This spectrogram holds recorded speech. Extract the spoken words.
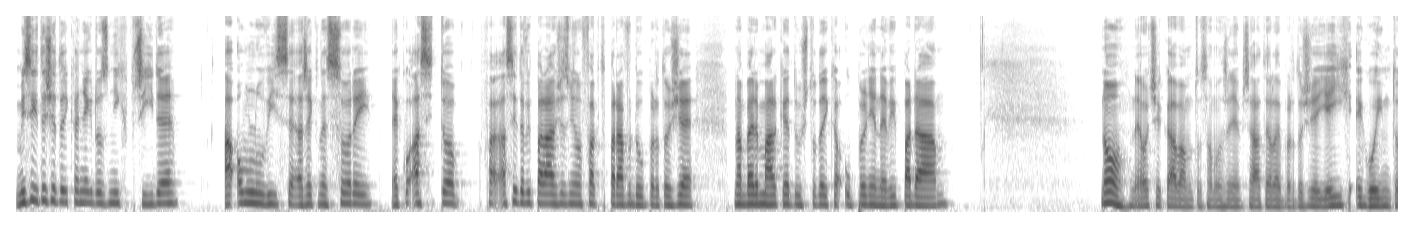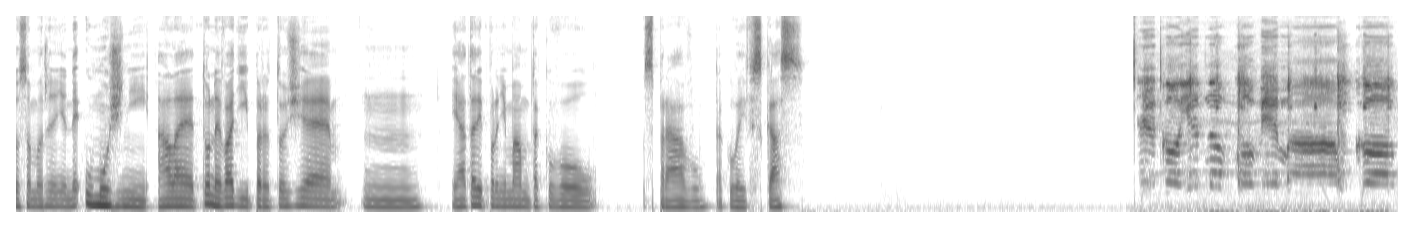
Myslíte, že teďka někdo z nich přijde a omluví se a řekne sorry, jako asi to, asi to vypadá, že jsi měl fakt pravdu, protože na bear market už to teďka úplně nevypadá. No, neočekávám to samozřejmě, přátelé, protože jejich ego jim to samozřejmě neumožní, ale to nevadí, protože mm, já tady pro ně mám takovou zprávu, takový vzkaz. Jako jedno v hlavě mám, kok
